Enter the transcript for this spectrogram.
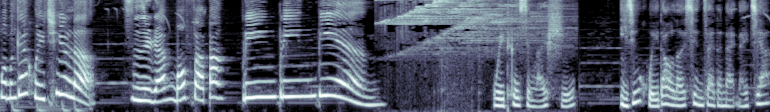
我们该回去了。自然魔法棒，bling bling 变。维特醒来时，已经回到了现在的奶奶家。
